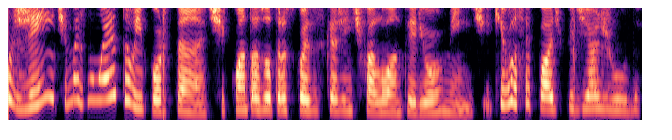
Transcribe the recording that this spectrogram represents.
urgente, mas não é tão importante quanto as outras coisas que a gente falou anteriormente, e que você pode pedir ajuda.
